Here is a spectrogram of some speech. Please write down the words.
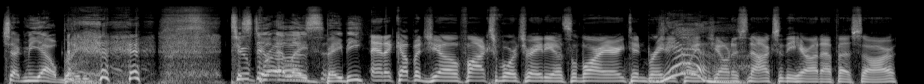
Check me out, Brady. Two It's still LA, baby. And a cup of Joe, Fox Sports Radio. It's LaVar Arrington, Brady Yeah. Quinn, Jonas Knox with you here on FSR.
